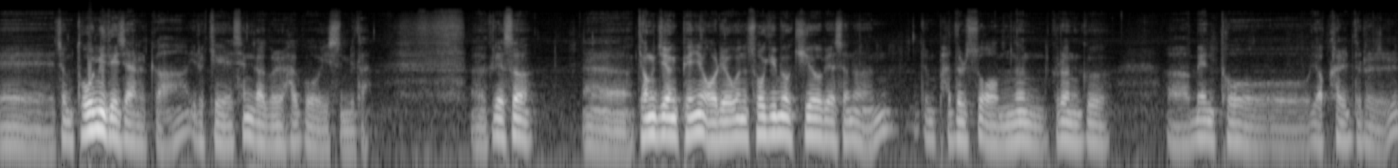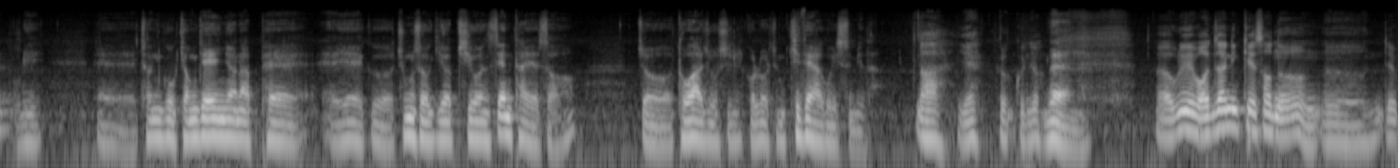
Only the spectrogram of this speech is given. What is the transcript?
에, 좀 도움이 되지 않을까 이렇게 생각을 하고 있습니다. 어, 그래서 어, 경제 형편이 어려운 소규모 기업에서는 좀 받을 수 없는 그런 그 어, 멘토 역할들을 우리 에, 전국 경제인 연합회의 그 중소기업 지원 센터에서 저 도와주실 걸로 좀 기대하고 있습니다. 아, 예, 그렇군요. 네. 네. 어, 우리 원장님께서는 어, 이제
